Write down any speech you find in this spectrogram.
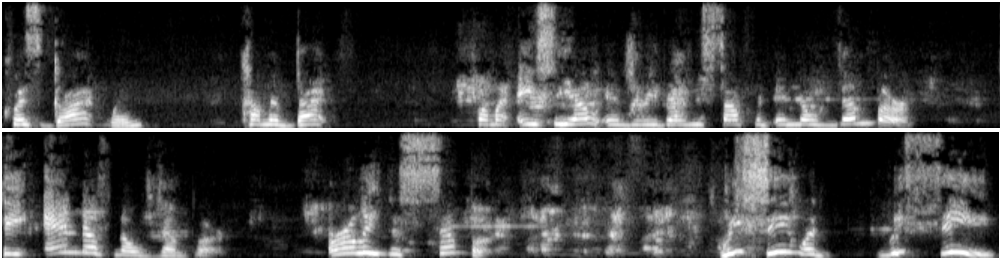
Chris Godwin, coming back from an ACL injury that he suffered in November, the end of November, early December. We see what we see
